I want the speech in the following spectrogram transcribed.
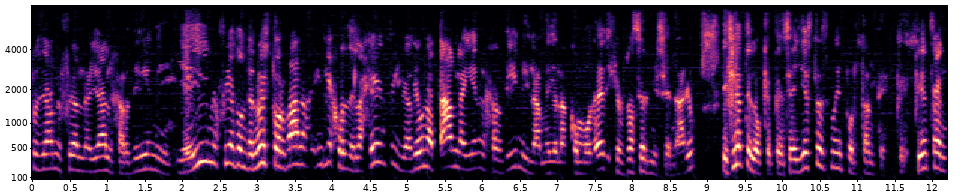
pues ya me fui allá al jardín y, ahí me fui a donde no estorbara, ahí lejos de la gente y había una tabla ahí en el jardín y la medio la acomodé, dije, pues va a ser mi escenario. Y fíjate lo que pensé, y esto es muy importante, piensa en,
